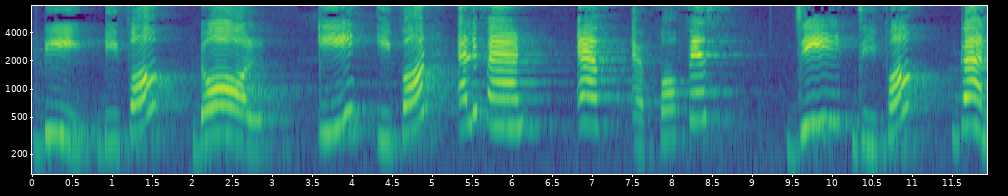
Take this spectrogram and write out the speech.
D. D for doll. E. E for elephant. F. F for fish. G. G for gun.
